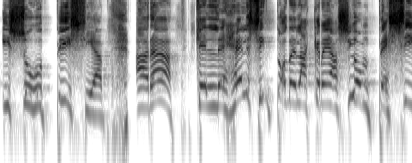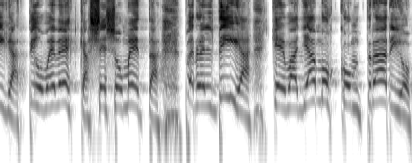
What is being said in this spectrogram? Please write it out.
y su justicia, hará que el ejército de la creación te siga, te obedezca, se someta. Pero el día que vayamos contrario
